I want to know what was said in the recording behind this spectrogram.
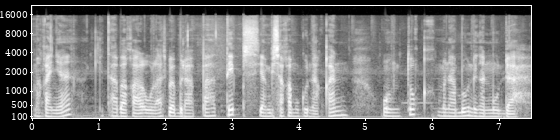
Makanya kita bakal ulas beberapa tips yang bisa kamu gunakan untuk menabung dengan mudah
